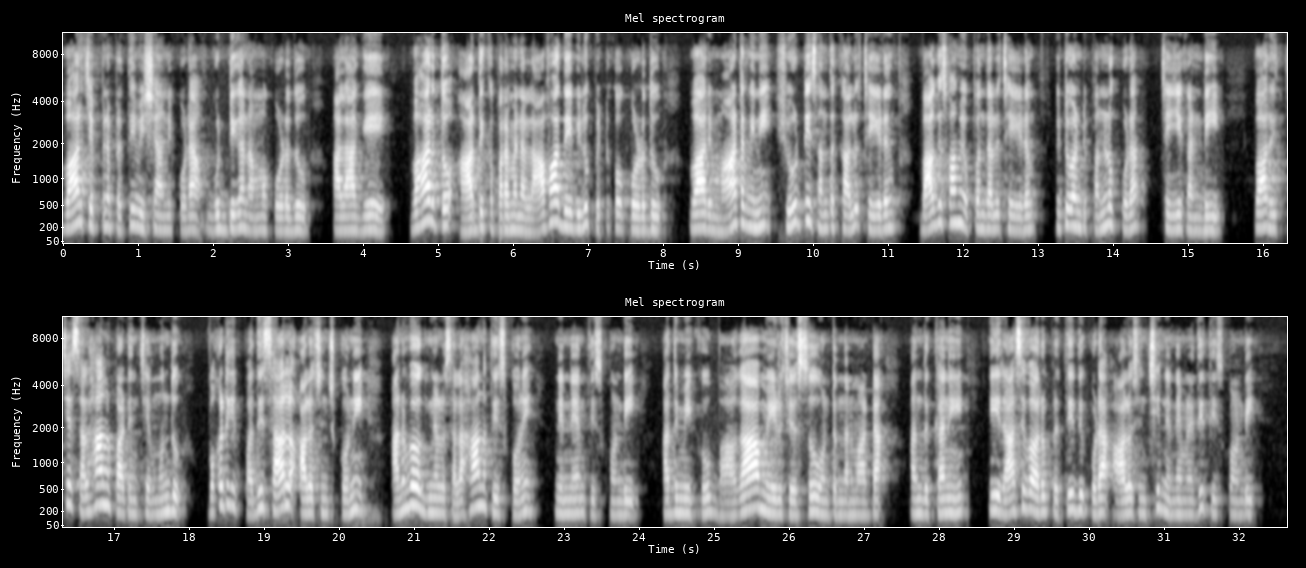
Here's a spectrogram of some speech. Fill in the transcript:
వారు చెప్పిన ప్రతి విషయాన్ని కూడా గుడ్డిగా నమ్మకూడదు. అలాగే వారితో ఆర్థికపరమైన లావాదేవీలు పెట్టుకోకూడదు. వారి మాట విని షూరిటీ సంతకాలు చేయడం భాగస్వామి ఒప్పందాలు చేయడం ఇటువంటి పనులు కూడా చెయ్యకండి. వారు ఇచ్చే సలహాలను పాటించే ముందు ఒకటికి పదిసార్లు ఆలోచించుకొని అనుభవజ్ఞుల సలహాలను తీసుకొని నిర్ణయం తీసుకోండి. అది మీకు బాగా మేలు చేస్తూ ఉంటుందన్నమాట. అందుకని ఈ రాశివారు ప్రతిదీ కూడా ఆలోచించి నిర్ణయం అనేది తీసుకోండి.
